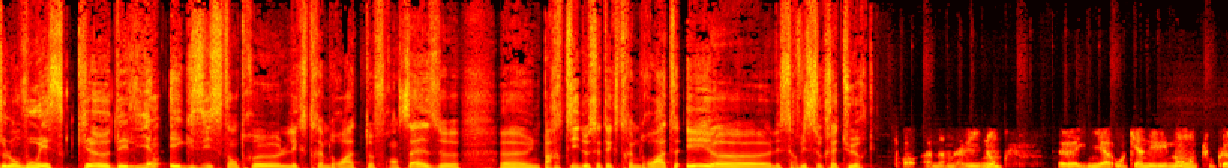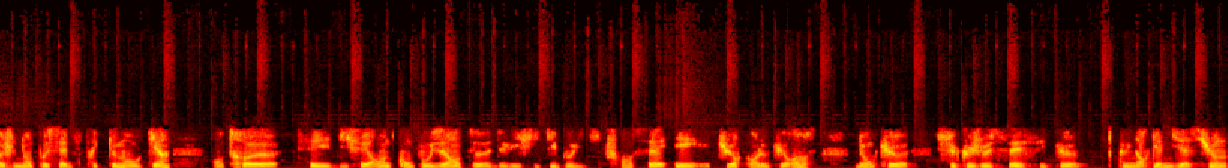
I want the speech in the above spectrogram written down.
Selon vous, est-ce que des liens existent entre l'extrême droite française, euh, une partie de cette extrême droite, et euh, les services secrets turcs? Oh, À mon avis, non. Euh, il n'y a aucun élément, en tout cas je n'en possède strictement aucun, entre différentes composantes de l'échiquier politique français et turc en l'occurrence. Donc ce que je sais, c'est que une organisation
